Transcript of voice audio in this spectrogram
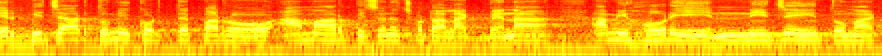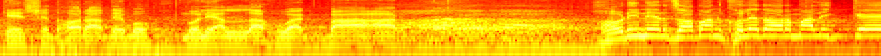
এর বিচার তুমি করতে পারো, আমার পিছনে ছোটা লাগবে না। আমি হরিণ, নিজেই তোমাকে এসে ধরা দেব বলি আল্লাহু আকবার। হরিণের জবান খুলে দেওয়ার মালিককে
